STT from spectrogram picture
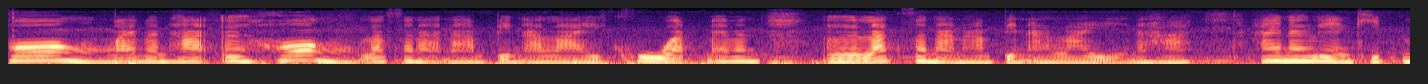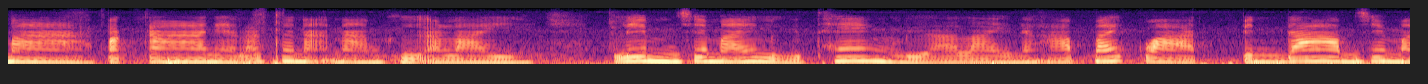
ห้องไม้บรรทัดเออห้องลักษณะนามเป็นอะไร ขวดไม้บรรเออลักษณะนามเป็นอะไรนะคะ ให้นักเรียนคิดมาปากกาเนี่ยลักษณะนามคืออะไร เล่มใช่ไหมหรือแท่งหรืออะไรนะคะไม้กวาดเป็นด้ามใช่ไหม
